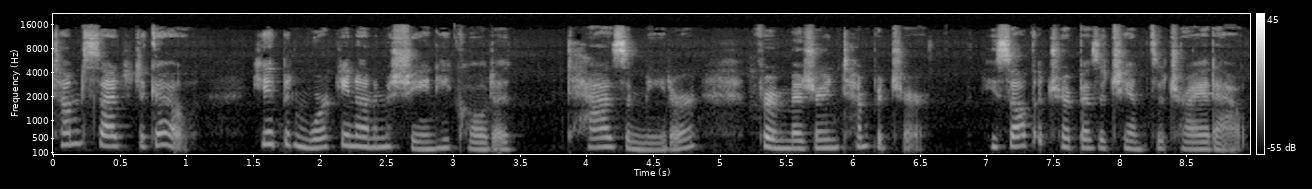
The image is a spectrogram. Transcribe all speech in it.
Tom decided to go. He had been working on a machine he called a tasimeter for measuring temperature. He saw the trip as a chance to try it out.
